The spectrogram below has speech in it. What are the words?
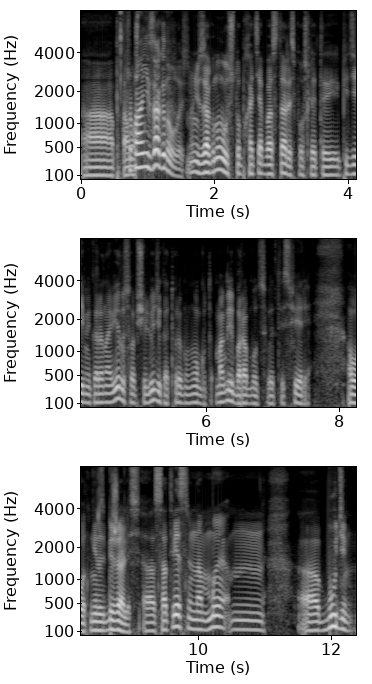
потому Чтобы что, она не загнулась. ну, не загнулась, чтобы хотя бы остались после этой эпидемии коронавируса вообще люди, которые бы могут, могли бы работать в этой сфере. Вот, не разбежались. А, Соответственно, мы э, будем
